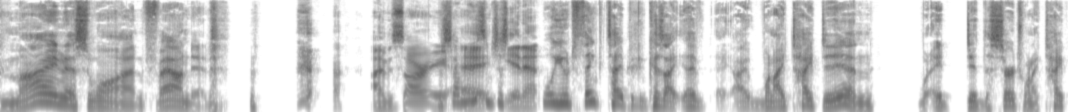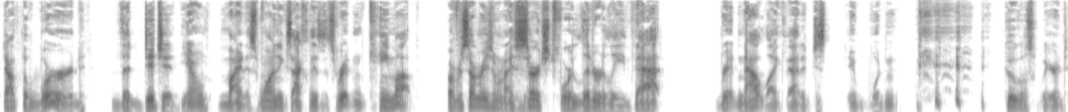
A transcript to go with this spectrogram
Minus one, found it. I'm sorry. For some reason, eh, just uh, you know, well, you'd think typing because I, I, I, when I typed it in, it did the search. When I typed out the word, the digit, you know, minus one, exactly as it's written, came up. But for some reason, when I mm-hmm. searched for literally that written out like that, it just it wouldn't. Google's weird.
